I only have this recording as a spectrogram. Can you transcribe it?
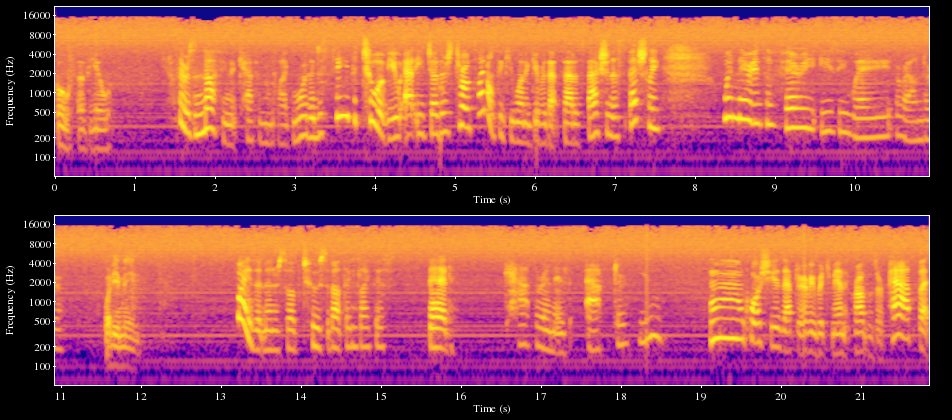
both of you. You know, there is nothing that Katherine would like more than to see the two of you at each other's throats. I don't think you want to give her that satisfaction, especially when there is a very easy way around her. What do you mean? Why is it men are so obtuse about things like this? Ned, Katherine is after you. Mm, of course, she is after every rich man that crosses her path, but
